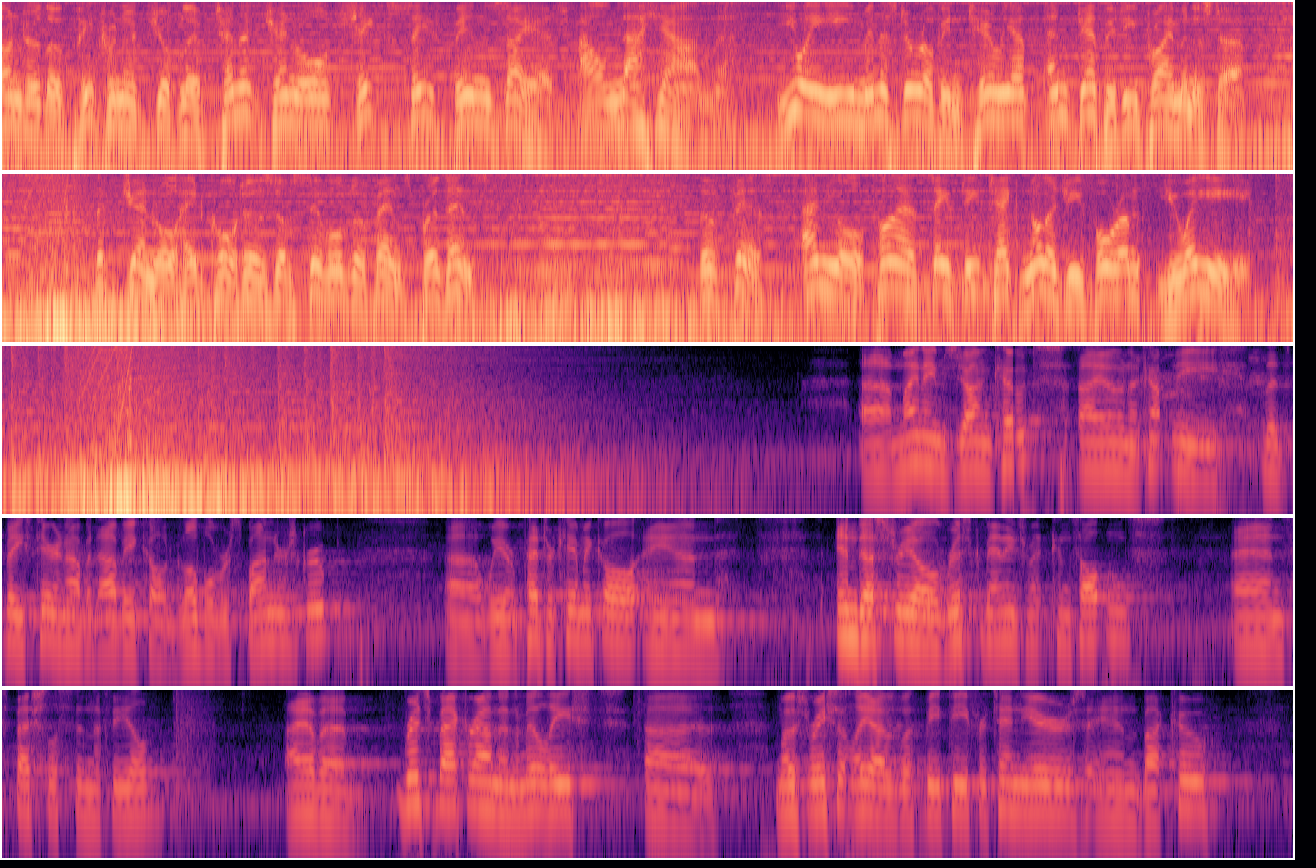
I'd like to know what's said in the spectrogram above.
under the patronage of Lieutenant General Sheikh Saif bin Zayed Al Nahyan, UAE Minister of Interior and Deputy Prime Minister. The General Headquarters of Civil Defense presents the 5th Annual Fire Safety Technology Forum UAE. Uh, my name is John Coates. I own a company that's based here in Abu Dhabi called Global Responders Group. Uh, we are petrochemical and industrial risk management consultants and specialists in the field. I have a rich background in the Middle East. Uh, most recently, I was with BP for 10 years in Baku.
